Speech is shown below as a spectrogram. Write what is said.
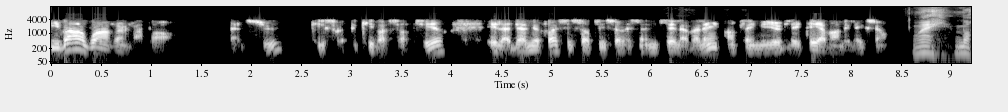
Il va avoir un rapport là-dessus qui, sera- qui va sortir. Et la dernière fois, c'est sorti sur SNC Lavalin en plein milieu de l'été avant l'élection. Oui, bon.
